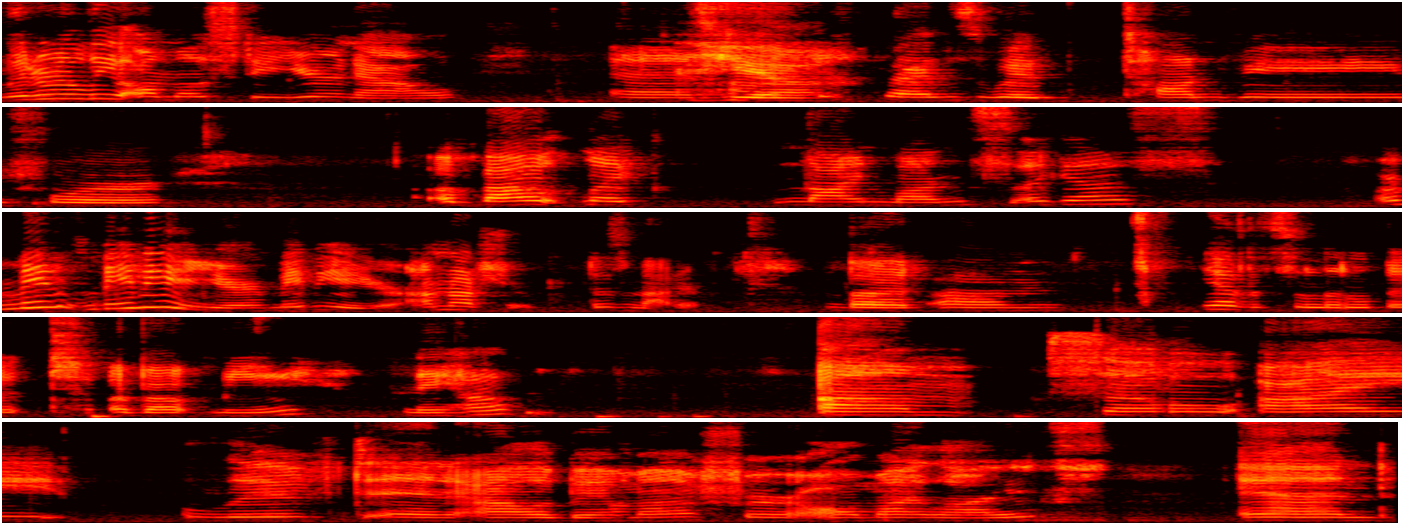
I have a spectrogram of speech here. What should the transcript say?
literally almost a year now. And Yeah. I've been friends with Tanvi for about, like, nine months, I guess. Or maybe, maybe a year, maybe a year. I'm not sure. Doesn't matter. But, um, yeah, that's a little bit about me. Neha? Um, so I lived in Alabama for all my life, and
